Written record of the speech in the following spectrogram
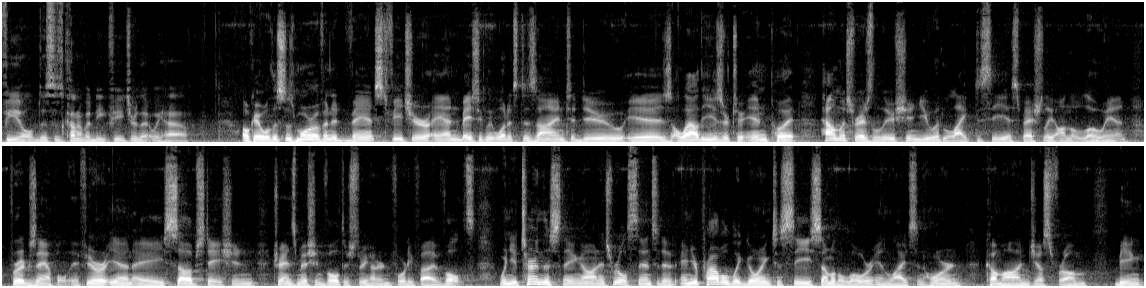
field. This is kind of a neat feature that we have. Okay, well this is more of an advanced feature and basically what it's designed to do is allow the user to input how much resolution you would like to see, especially on the low end. For example, if you're in a substation, transmission voltage 345 volts, when you turn this thing on, it's real sensitive, and you're probably going to see some of the lower end lights and horn come on just from being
